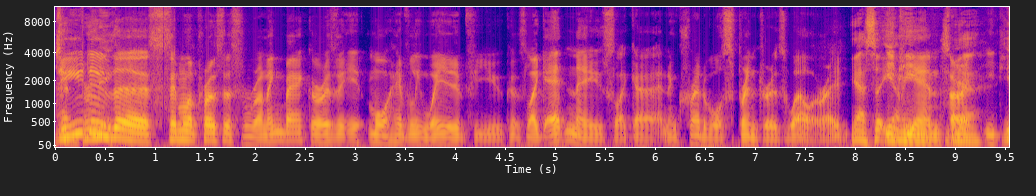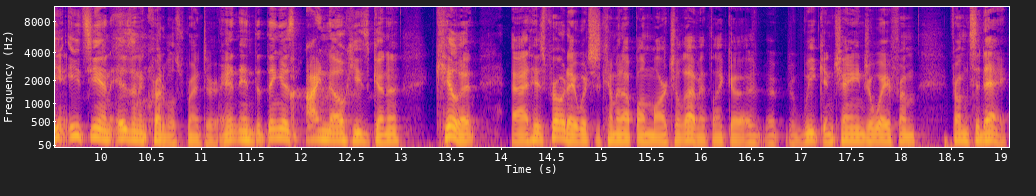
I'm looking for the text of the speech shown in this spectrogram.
Do you do me- the similar process for running back, or is it more heavily weighted for you? Because like Etienne's like a, an incredible sprinter as well, right? Yeah, so ETN, I mean, sorry, yeah, ETN. ETN is an incredible sprinter, and, and the thing is, I know he's gonna kill it at his pro day, which is coming up on March 11th, like a, a week and change away from from today.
